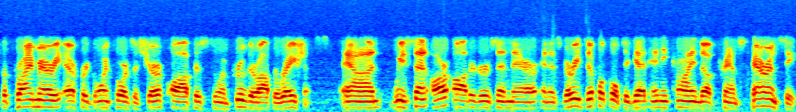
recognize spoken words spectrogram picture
the primary effort going towards the sheriff office to improve their operations. And we sent our auditors in there, and it's very difficult to get any kind of transparency.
